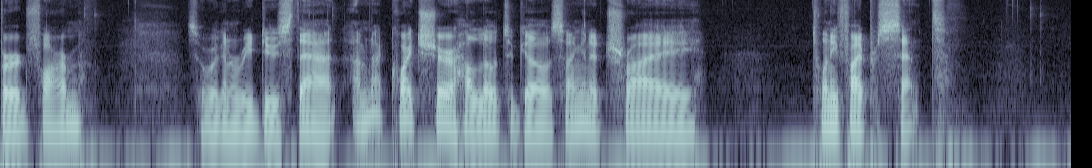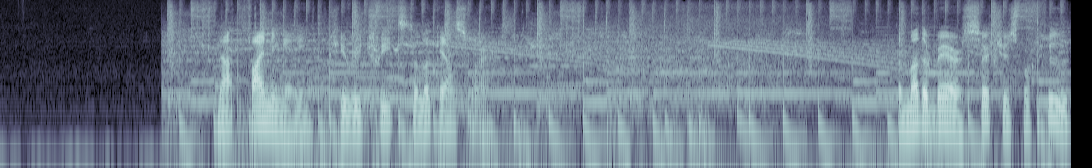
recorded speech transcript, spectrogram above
bird farm. So we're going to reduce that. I'm not quite sure how low to go, so I'm going to try 25%. Not finding any, she retreats to look elsewhere. The mother bear searches for food.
